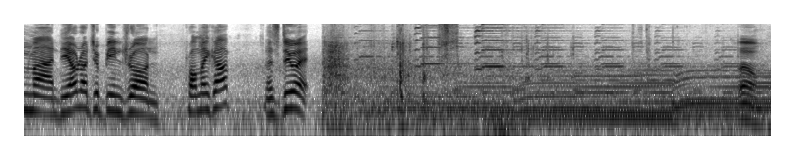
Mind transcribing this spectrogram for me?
นมา เดี๋ยวเราจะบินโดรน พร้อมไหมครับ let's do it boom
